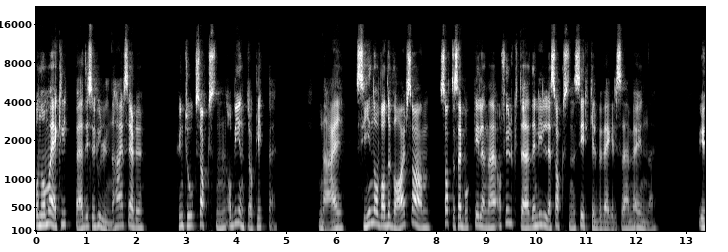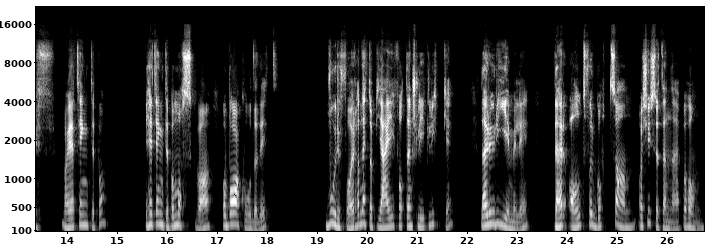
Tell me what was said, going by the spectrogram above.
Og nå må jeg klippe disse hullene her, ser du. Hun tok saksen og begynte å klippe. Nei, si nå hva det var, sa han, satte seg bort til henne og fulgte den lille saksens sirkelbevegelse med øynene. Uff, hva jeg tenkte på? Jeg tenkte på Moskva og bakhodet ditt. Hvorfor har nettopp jeg fått en slik lykke? Det er urimelig, det er altfor godt, sa han og kysset henne på hånden.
